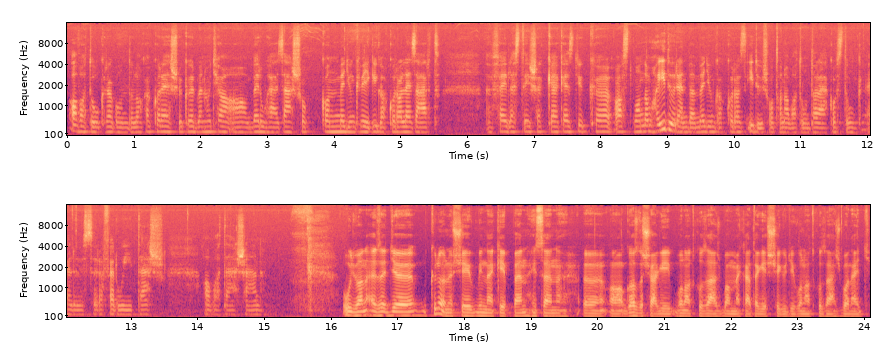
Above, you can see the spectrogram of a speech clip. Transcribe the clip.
avatókra gondolok, akkor első körben, hogyha a beruházásokon megyünk végig, akkor a lezárt fejlesztésekkel kezdjük, azt mondom, ha időrendben megyünk, akkor az idős otthon avatón találkoztunk először a felújítás avatásán. Úgy van, ez egy különös év mindenképpen, hiszen a gazdasági vonatkozásban, meg hát egészségügyi vonatkozásban egy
